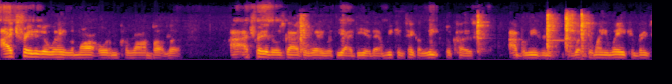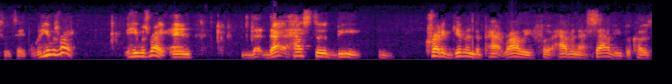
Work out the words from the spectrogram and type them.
I traded away Lamar Odom, Caron Butler. I, I traded those guys away with the idea that we can take a leap because I believe in what Dwyane Wade can bring to the table, and he was right. He was right, and that that has to be credit given to Pat Riley for having that savvy because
